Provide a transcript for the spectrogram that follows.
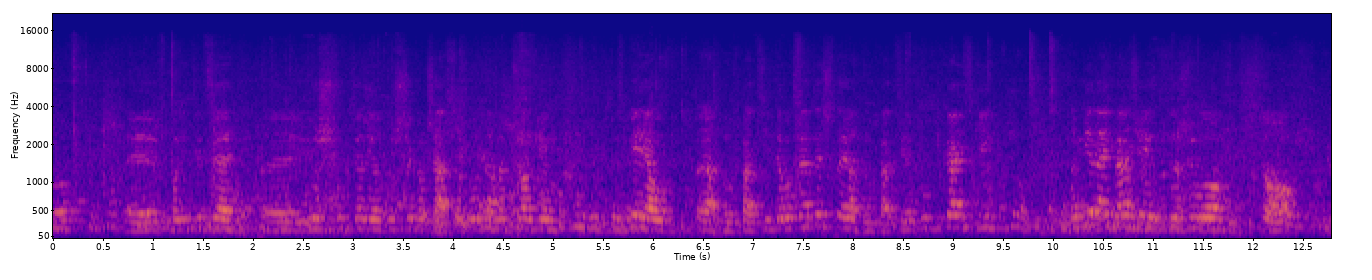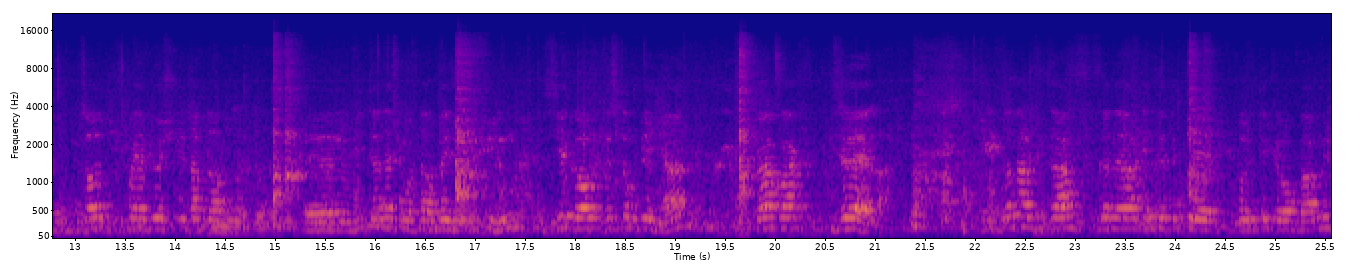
bo e, w polityce e, już funkcjonuje od dłuższego czasu. Był nawet członkiem, zmieniał, raz był w partii demokratycznej, raz był w partii republikańskiej. No mnie najbardziej uderzyło to, co pojawiło się niedawno e, w internecie, można obejrzeć film z jego wystąpienia w sprawach Izraela. Donald Trump generalnie krytykuje politykę Obamy,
